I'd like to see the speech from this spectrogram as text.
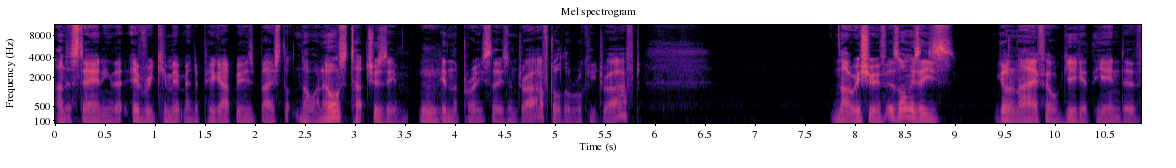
understanding that every commitment to pick up is based on no one else touches him Mm. in the preseason draft or the rookie draft. No issue. If as long as he's got an AFL gig at the end of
